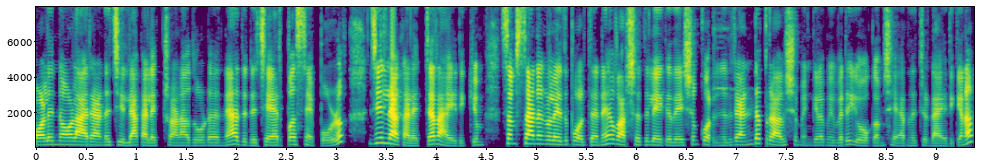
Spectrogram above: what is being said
ഓൾ ഇൻ ഓൾ ആരാണ് ജില്ലാ കലക്ടറാണ്. അതുകൊണ്ട് തന്നെ അതിന്റെ ചെയർപേഴ്സൺ എപ്പോഴും ജില്ലാ കലക്ടർ ആയിരിക്കും. സംസ്ഥാനങ്ങളേതുപോലെ തന്നെ വർഷത്തിൽ ഏകദേശം കുറഞ്ഞത് രണ്ട് പ്രാവശ്യമെങ്കിലും ഇവർ യോഗം ചേർന്നിട്ടുണ്ടായിരിക്കണം.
